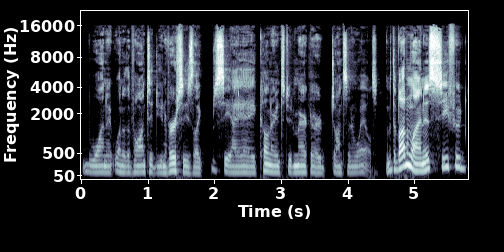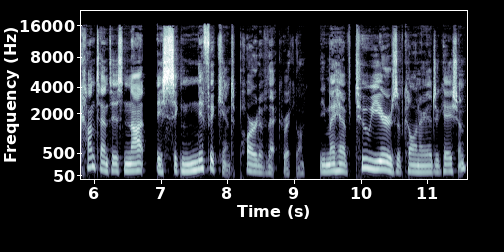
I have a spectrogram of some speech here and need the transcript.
one at one of the vaunted universities like CIA, Culinary Institute of America, or Johnson and Wales. But the bottom line is, seafood content is not a significant part of that curriculum. You may have two years of culinary education,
